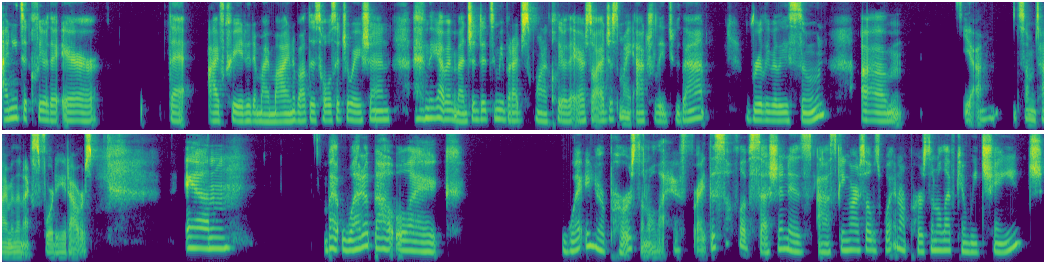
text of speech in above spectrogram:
I need to clear the air that I've created in my mind about this whole situation. And they haven't mentioned it to me, but I just want to clear the air. So I just might actually do that really, really soon. Um, yeah, sometime in the next 48 hours. And, but what about like, what in your personal life, right? This self love session is asking ourselves what in our personal life can we change?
